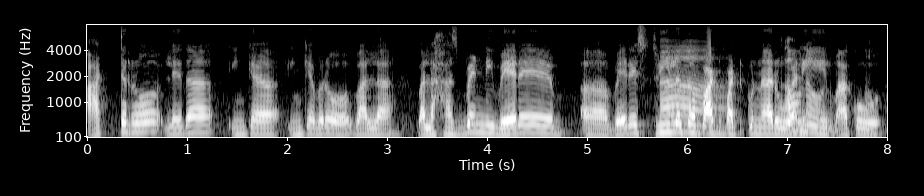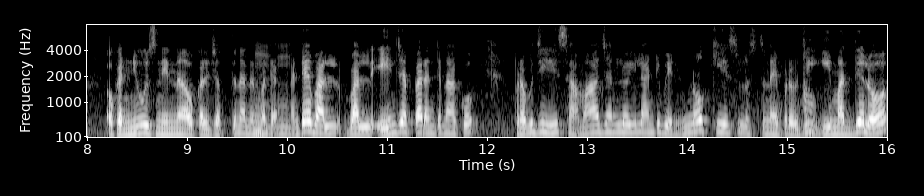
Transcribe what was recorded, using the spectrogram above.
యాక్టరో లేదా ఇంకా ఇంకెవరో వాళ్ళ వాళ్ళ హస్బెండ్ని వేరే వేరే స్త్రీలతో పాటు పట్టుకున్నారు అని మాకు ఒక న్యూస్ నిన్న ఒకళ్ళు చెప్తున్నారు అనమాట అంటే వాళ్ళు వాళ్ళు ఏం చెప్పారంటే నాకు ప్రభుజీ సమాజంలో ఇలాంటివి ఎన్నో కేసులు వస్తున్నాయి ప్రభుజీ. ఈ మధ్యలో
